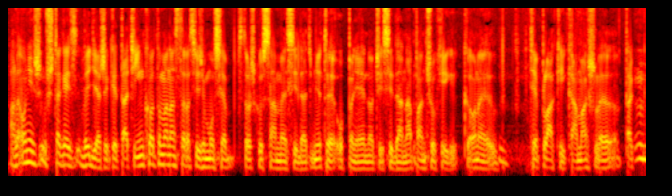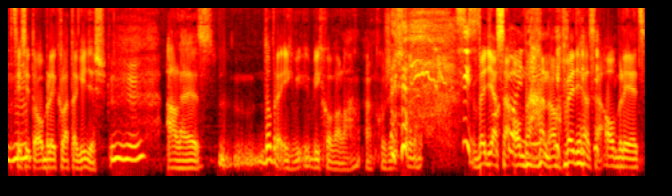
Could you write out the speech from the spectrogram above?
ale oni už tak aj vedia, že keď tatínko to má na starosti, že musia trošku samé si dať. Mne to je úplne jedno, či si dá na pančuchy one tepláky, kamašle, tak mm-hmm. si si to obliekla, tak ideš. Mm-hmm. Ale dobre ich vychovala. Akože, vedia sa, ob, no, vedia sa obliec.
